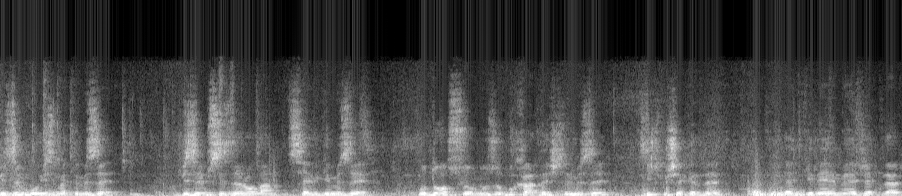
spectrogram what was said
bizim bu hizmetimizi, bizim sizlere olan sevgimizi, bu dostluğumuzu, bu kardeşliğimizi hiçbir şekilde etkileyemeyecekler,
